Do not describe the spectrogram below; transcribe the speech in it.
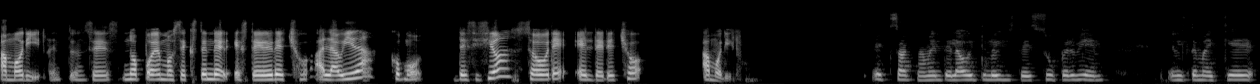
a morir. Entonces, no podemos extender este derecho a la vida como decisión sobre el derecho a morir. Exactamente, Lau, y tú lo dijiste súper bien. El tema de que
